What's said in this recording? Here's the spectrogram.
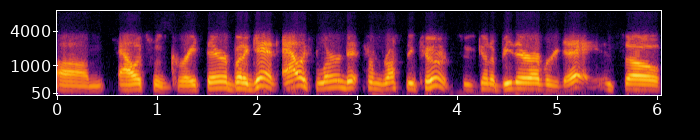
um, Alex was great there. But again, Alex learned it from Rusty Kuntz, who's going to be there every day, and so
